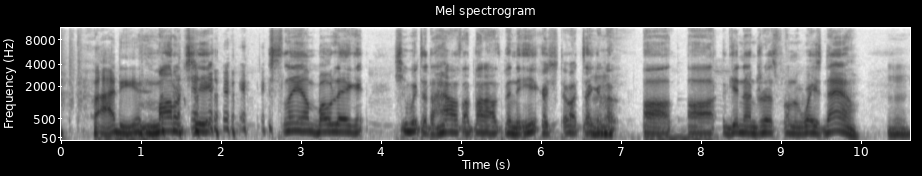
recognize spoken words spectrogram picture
I did. Model chick, slim, bow legged. She went to the house. I thought I was finna hit because she started taking the, uh, uh, getting undressed from the waist down. And,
